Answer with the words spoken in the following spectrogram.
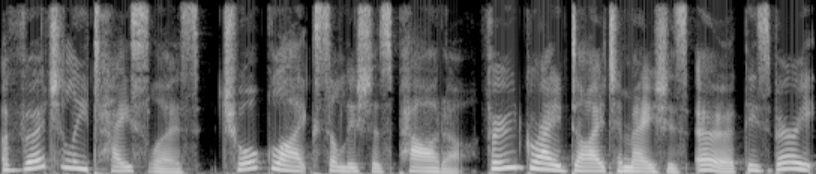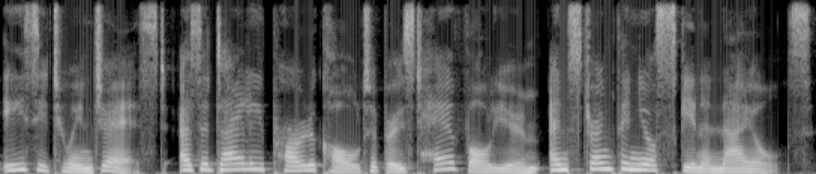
A virtually tasteless, chalk like siliceous powder, food grade diatomaceous earth is very easy to ingest as a daily protocol to boost hair volume and strengthen your skin and nails.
